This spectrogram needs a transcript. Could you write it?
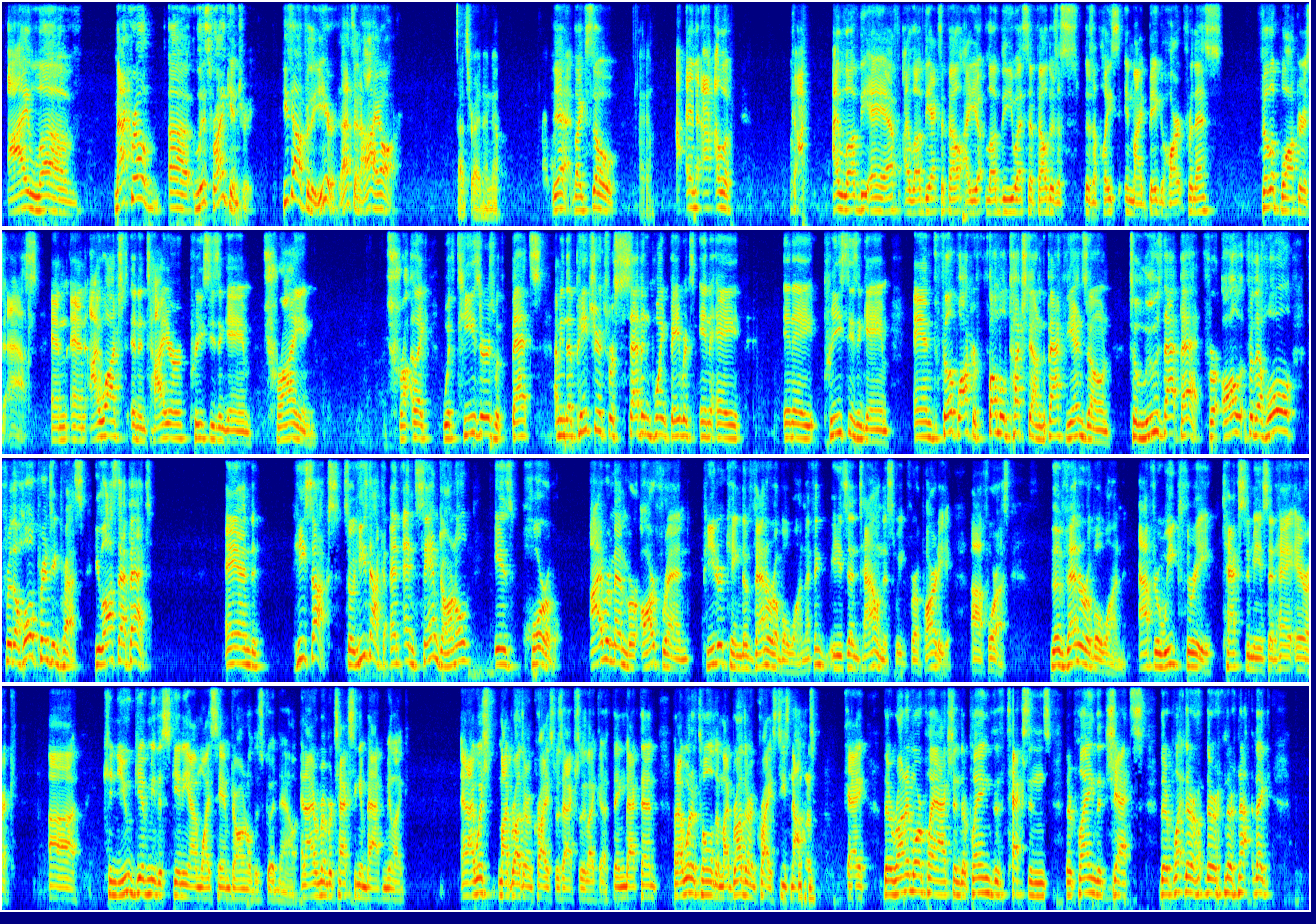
I love Matt Corral, uh, Lisfranc injury. He's out for the year. That's an IR. That's right. I know. Yeah, like so. I know. And I, I look, I, love the AAF. I love the XFL. I love the USFL. There's a there's a place in my big heart for this. Phillip Walker's ass. And and I watched an entire preseason game trying try like with teasers, with bets. I mean, the Patriots were 7-point favorites in a in a preseason game and Phillip Walker fumbled touchdown in the back of the end zone to lose that bet for all for the whole for the whole printing press. He lost that bet. And he sucks. So he's not and and Sam Darnold is horrible. I remember our friend Peter King, the venerable one. I think he's in town this week for a party uh, for us. The venerable one, after week three, texted me and said, "Hey Eric, uh, can you give me the skinny on why Sam Darnold is good now?" And I remember texting him back and be like, and I wish my brother in Christ was actually like a thing back then, but I would have told him, my brother in Christ, he's not. Mm-hmm. Okay. They're running more play action. They're playing the Texans. They're playing the Jets. They're playing. They're they're they're not like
